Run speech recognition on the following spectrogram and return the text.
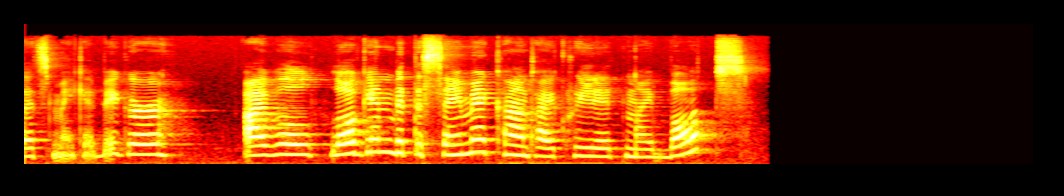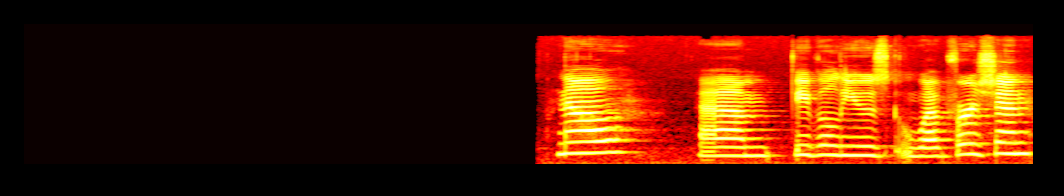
Let's make it bigger. I will log in with the same account I created my bots. Now Um, we will use web version.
